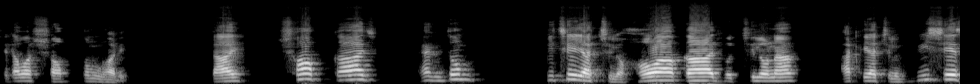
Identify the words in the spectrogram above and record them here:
সেটা আবার সপ্তম ঘরে। তাই সব কাজ একদম পিছিয়ে যাচ্ছিল, হওয়া কাজ হচ্ছিল না, আটকে যাচ্ছিল। বিশেষ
